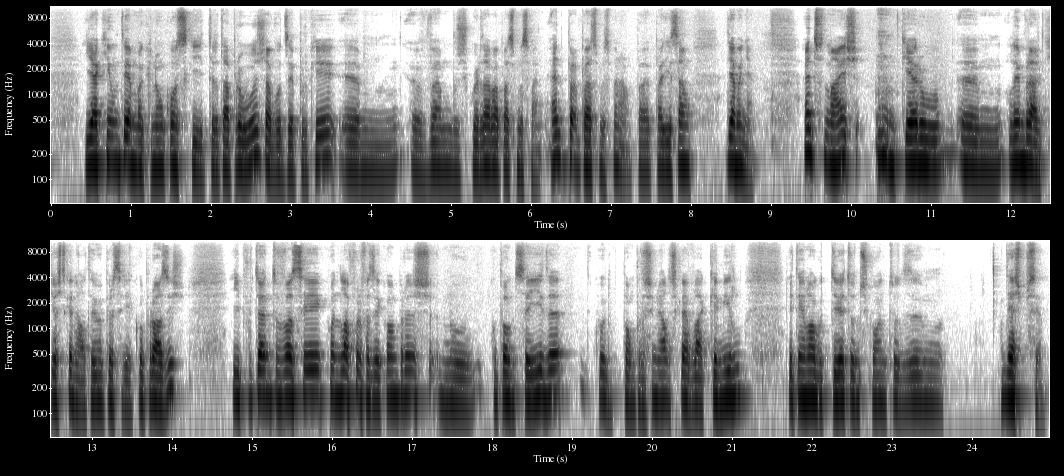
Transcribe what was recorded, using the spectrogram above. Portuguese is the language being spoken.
e há aqui um tema que não consegui tratar para hoje, já vou dizer porquê. Um, vamos guardar para a próxima semana. Antes, para a próxima semana, não, para, para a edição de amanhã. Antes de mais, quero um, lembrar que este canal tem uma parceria com a Prozis e, portanto, você, quando lá for fazer compras, no cupom de saída, cupom profissional, escreve lá Camilo e tem logo direito a um desconto de 10%.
